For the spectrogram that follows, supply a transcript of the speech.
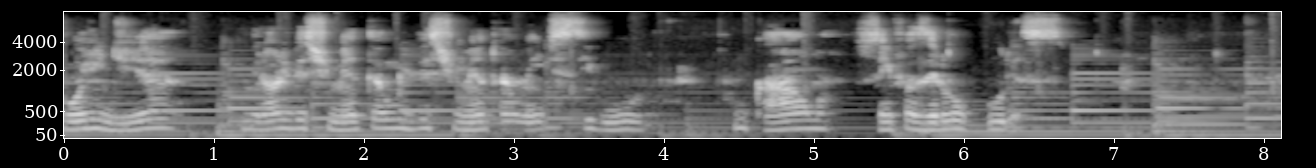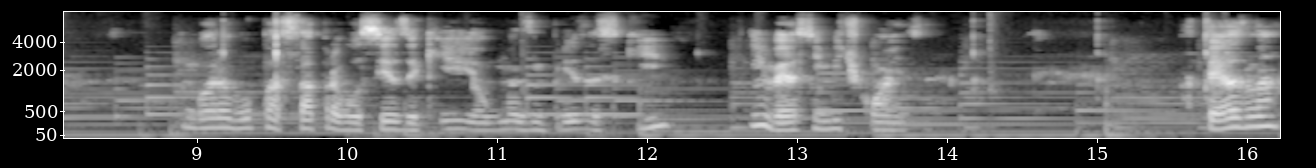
hoje em dia, o melhor investimento é um investimento realmente seguro, com calma, sem fazer loucuras. Agora eu vou passar para vocês aqui algumas empresas que investe em bitcoins. A Tesla,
